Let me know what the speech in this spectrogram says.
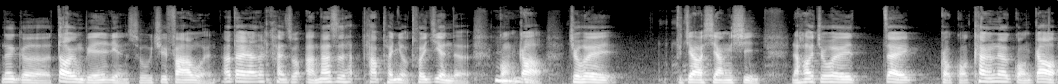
那个盗用别人脸书去发文，那、啊、大家都看说啊，那是他朋友推荐的广告，就会比较相信，然后就会在。广广看那个广告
